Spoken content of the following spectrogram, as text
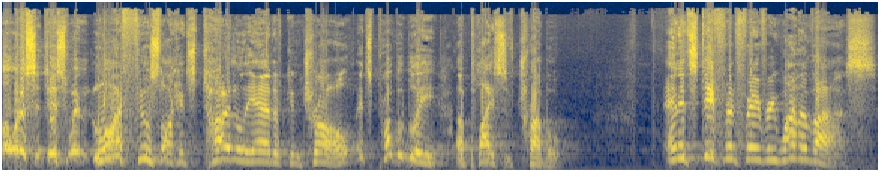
I want to suggest when life feels like it's totally out of control, it's probably a place of trouble. And it's different for every one of us.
